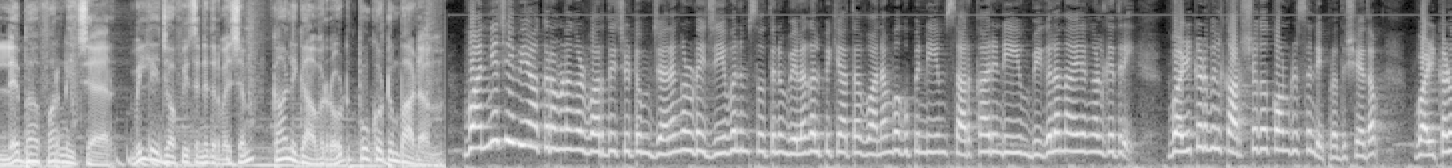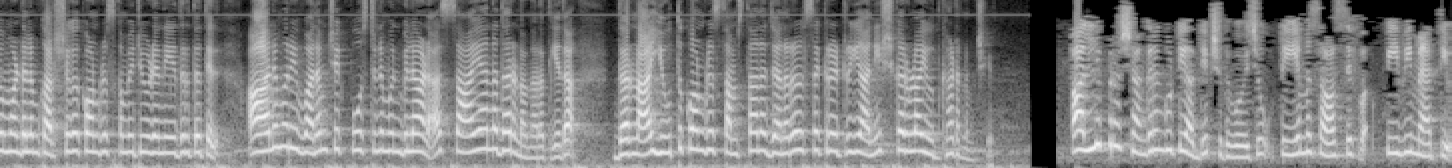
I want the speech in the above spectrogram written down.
ലബ ഫർണിച്ചർ വില്ലേജ് ഓഫീസിന് നിർവശം കാളികാവ് റോഡ് പൂക്കോട്ടുംപാടം. വന്യജീവി ആക്രമണങ്ങൾ വർദ്ധിച്ചിട്ടും ജനങ്ങളുടെ ജീവനും സ്വത്തിനും വില കൽപ്പിക്കാത്ത വനം വകുപ്പിന്റെയും സർക്കാരിന്റെയും വികല നയങ്ങൾക്കെതിരെ വഴിക്കടവിൽ കർഷക കോൺഗ്രസിന്റെ പ്രതിഷേധം. വഴിക്കടവ് മണ്ഡലം കർഷക കോൺഗ്രസ് കമ്മിറ്റിയുടെ നേതൃത്വത്തിൽ ആനമറി വനം ചെക്ക് പോസ്റ്റിന് മുൻപിലാണ് സായാഹ്ന ധർണ നടത്തിയത്. ധർണ യൂത്ത് കോൺഗ്രസ് സംസ്ഥാന ജനറൽ സെക്രട്ടറി അനീഷ് കരുളായി ഉദ്ഘാടനം ചെയ്തു അല്ലിപ്ര ശങ്കരൻകുട്ടി അധ്യക്ഷത വഹിച്ചു. T M S Asif P V Mathew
